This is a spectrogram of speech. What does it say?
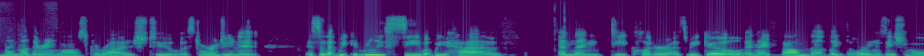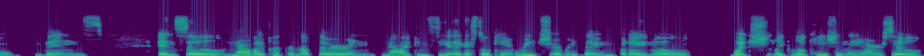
my mother-in-law's garage to a storage unit is so that we could really see what we have and then declutter as we go. And I found that like the organizational bins. And so now I put them up there and now I can see it. Like I still can't reach everything, but I know which like location they are. So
